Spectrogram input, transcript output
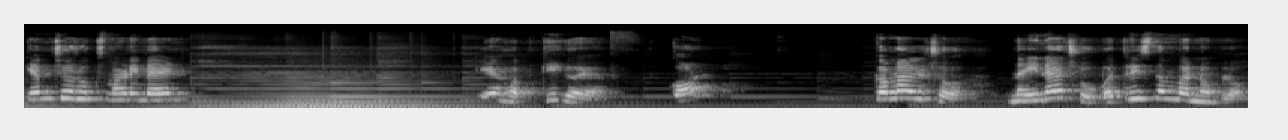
કેમ છો રૂક્ષ્મણીબેન એ હબકી ગયા. કોણ? કમાલ છો. નૈના છું, બત્રીસ નંબરનો બ્લોક.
